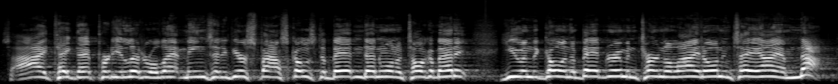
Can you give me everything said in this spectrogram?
So I take that pretty literal. That means that if your spouse goes to bed and doesn't want to talk about it, you and the go in the bedroom and turn the light on and say, I am not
